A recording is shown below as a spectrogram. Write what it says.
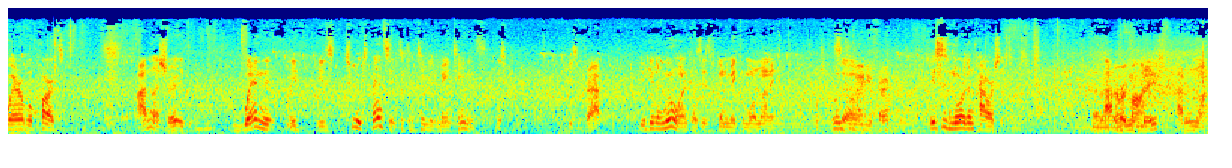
wearable parts, I'm not sure. It, when it, it is too expensive to continue to maintain this, this piece of crap, you get a new one because it's going to make you more money. Who's So, the manufacturer? This is Northern Power Systems. That out of American Vermont. Out of Vermont,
